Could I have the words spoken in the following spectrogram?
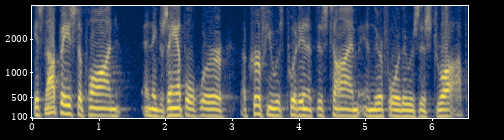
It's not based upon an example where a curfew was put in at this time and therefore there was this drop,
